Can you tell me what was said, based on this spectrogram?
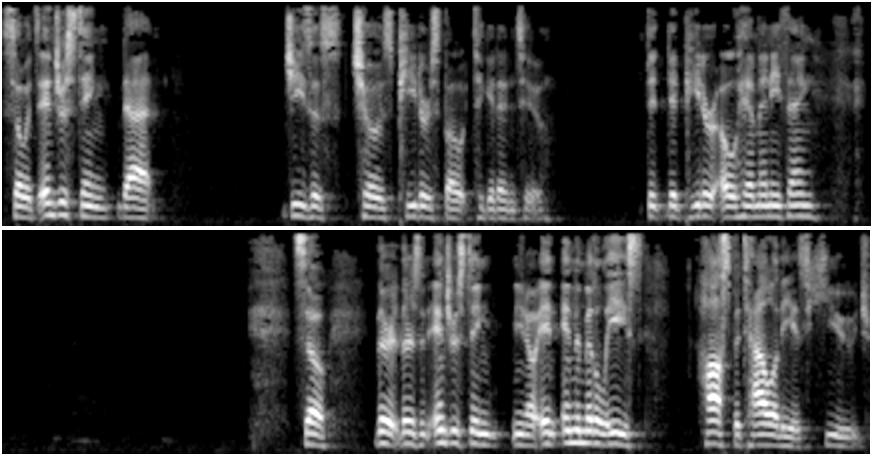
So it's interesting that Jesus chose Peter's boat to get into. Did, did Peter owe him anything? so there, there's an interesting, you know, in, in the Middle East, hospitality is huge.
